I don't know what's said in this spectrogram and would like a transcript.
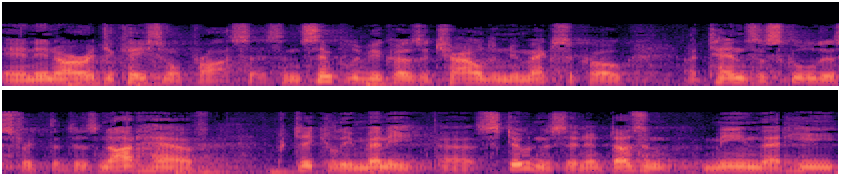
and in our educational process. And simply because a child in New Mexico attends a school district that does not have particularly many uh, students in it doesn't mean that he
